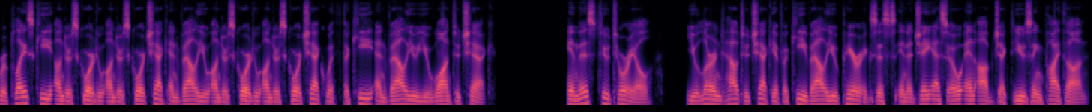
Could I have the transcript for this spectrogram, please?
Replace key underscore to underscore check and value underscore to underscore check with the key and value you want to check. In this tutorial, you learned how to check if a key value pair exists in a JSON object using Python.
